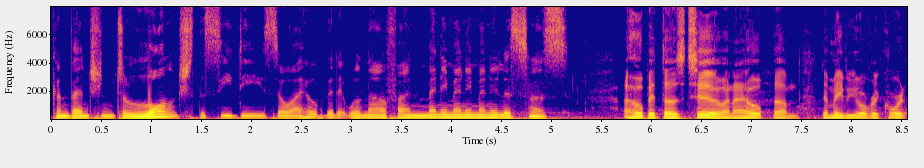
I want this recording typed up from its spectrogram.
convention to launch the CD. So I hope that it will now find many, many, many listeners. I hope it does too, and I hope um, that maybe you'll record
